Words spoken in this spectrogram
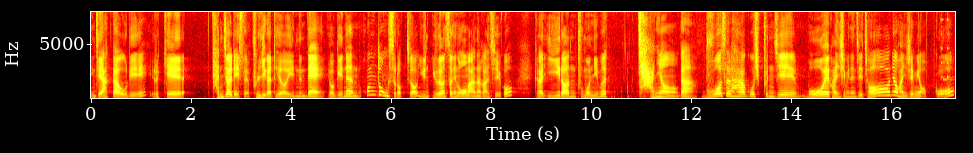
이제 아까 우리 이렇게 단절돼 있어요. 분리가 되어 있는데 여기는 혼동스럽죠. 유, 연성이 너무 많아 가지고 그러니까 이런 부모님은 자녀가 무엇을 하고 싶은지 뭐에 관심 있는지 전혀 관심이 없고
